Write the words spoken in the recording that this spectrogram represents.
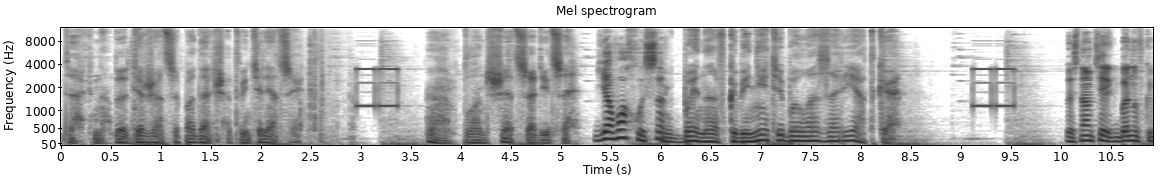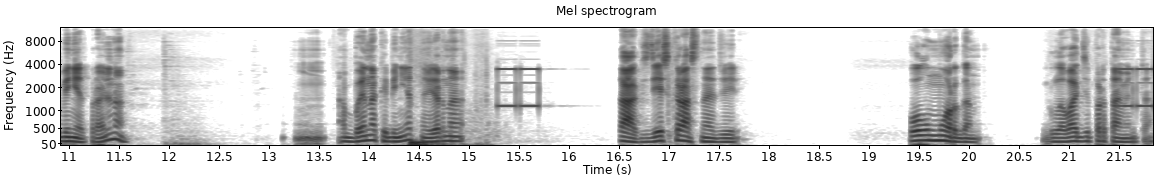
Так, надо держаться подальше от вентиляции. А, планшет садится. Я в ахуе, У сэр. Бена в кабинете была зарядка. То есть нам теперь к Бену в кабинет, правильно? А Б на кабинет, наверное... Так, здесь красная дверь. Пол Морган, глава департамента.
